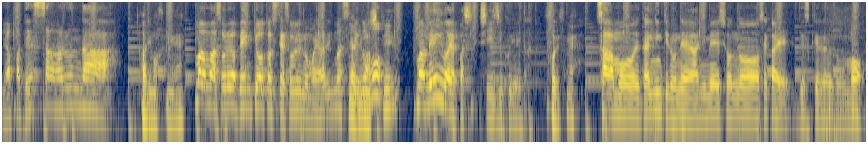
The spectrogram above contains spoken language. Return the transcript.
やっぱデッサンあるんだ。ありますね。まあまあそれは勉強としてそういうのもやりますけどもまあメインはやっぱ CG クリエイターと。そうですねさあもう大人気のねアニメーションの世界ですけれども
